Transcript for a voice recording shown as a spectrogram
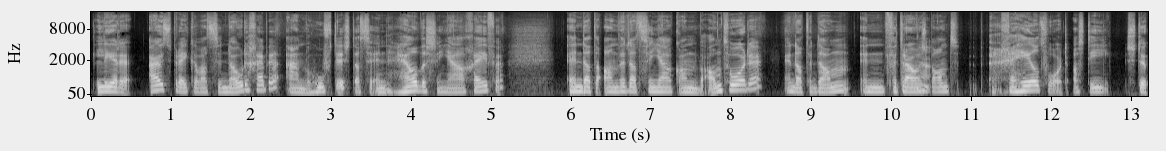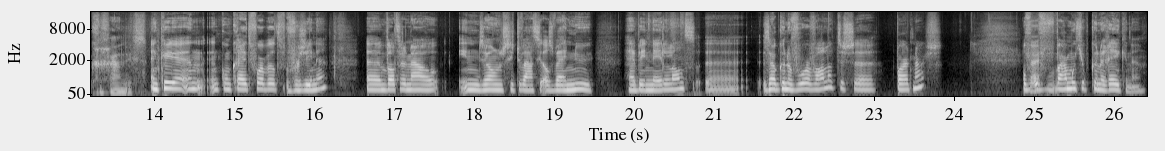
leren uitspreken wat ze nodig hebben aan behoeftes. Dat ze een helder signaal geven. En dat de ander dat signaal kan beantwoorden. En dat er dan een vertrouwensband ja. geheeld wordt als die stuk gegaan is. En kun je een, een concreet voorbeeld verzinnen? Uh, wat er nou in zo'n situatie als wij nu hebben in Nederland uh, zou kunnen voorvallen tussen partners? Of, of, waar moet je op kunnen rekenen?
